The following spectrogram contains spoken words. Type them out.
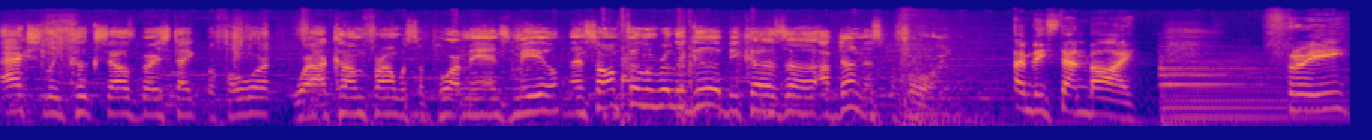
I actually cooked Salisbury steak before. Where I come from was a poor man's meal. And so I'm feeling really good because uh, I've done this before. Emily, stand by. Three,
